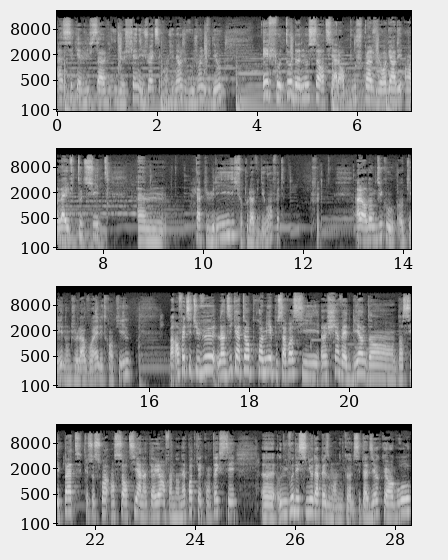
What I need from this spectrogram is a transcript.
assez qu'elle vive sa vie de chienne et jouer avec ses congénères. Je vous joins une vidéo et photos de nos sorties. Alors bouge pas, je vais regarder en live tout de suite euh, ta publi, surtout la vidéo en fait. Alors donc du coup, ok, donc je la vois, elle est tranquille. Bah, en fait, si tu veux, l'indicateur premier pour savoir si un chien va être bien dans, dans ses pattes, que ce soit en sortie, à l'intérieur, enfin dans n'importe quel contexte, c'est euh, au niveau des signaux d'apaisement, Nicole. C'est-à-dire qu'en gros,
